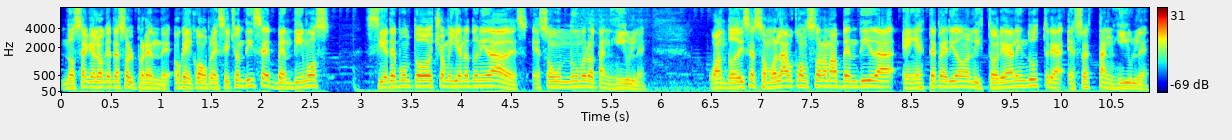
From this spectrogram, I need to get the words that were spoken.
no sé qué es lo que te sorprende. Ok, como PlayStation dice, vendimos 7.8 millones de unidades. Eso es un número tangible. Cuando dice somos la consola más vendida en este periodo en la historia de la industria, eso es tangible.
